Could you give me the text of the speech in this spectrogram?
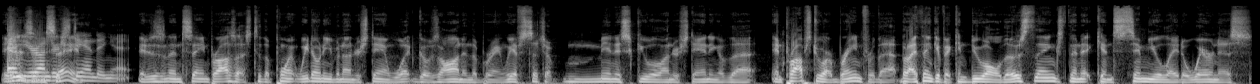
It and you're insane. understanding it It is an insane process to the point we don't even understand what goes on in the brain. We have such a minuscule understanding of that. And props to our brain for that. But I think if it can do all those things, then it can simulate awareness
